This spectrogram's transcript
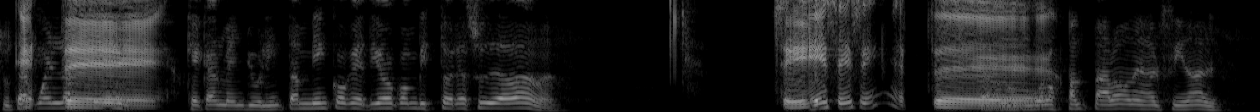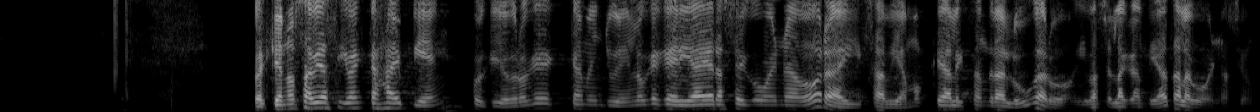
¿tú te acuerdas que, este que, Carmen Yulín también coqueteó con Victoria Ciudadana? Sí, sí, sí. Este... tuvo los pantalones al final. Pues que no sabía si iba a encajar bien, porque yo creo que Carmen Yulín lo que quería era ser gobernadora y sabíamos que Alexandra Lúgaro iba a ser la candidata a la gobernación.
